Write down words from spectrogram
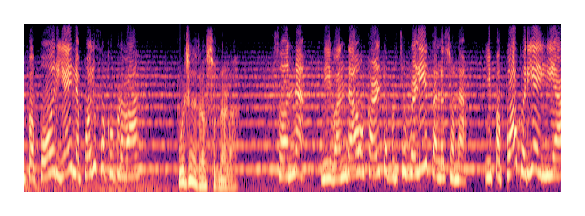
இப்ப போறியா இல்ல போலீஸ கூப்பிடவா? பூஜா ஏதாவது சொன்னாளா? சொன்ன. நீ வந்தா அவன் கழுத்தை பிடிச்சு வெளியே தள்ள சொன்ன. இப்ப போறியா இல்லையா?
